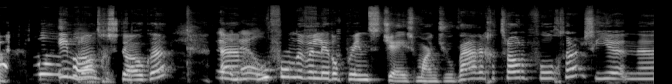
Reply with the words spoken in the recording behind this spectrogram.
in brand gestoken. Ehm, hoe vonden we Little Prince Jace, Manju? Waren er troonopvolger? Zie je, een, eh,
